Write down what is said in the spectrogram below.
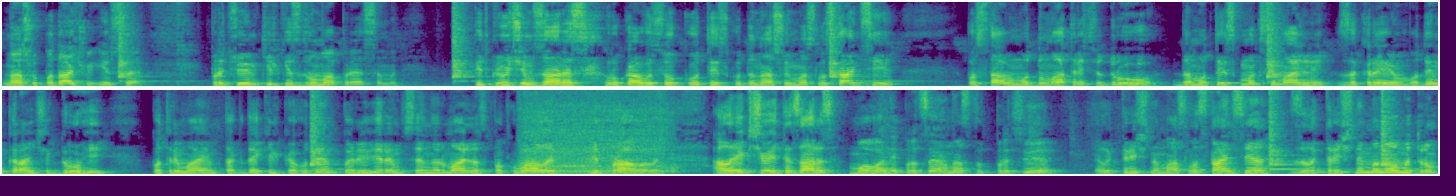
нашу подачу і все. Працюємо тільки з двома пресами. Підключимо зараз рука високого тиску до нашої маслостанції. Поставимо одну матрицю, другу, дамо тиск максимальний, закриємо один кранчик, другий. Потримаємо так декілька годин, перевіримо, все нормально, спакували, відправили. Але як чуєте, зараз мова не про це. У нас тут працює електрична маслостанція з електричним манометром.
